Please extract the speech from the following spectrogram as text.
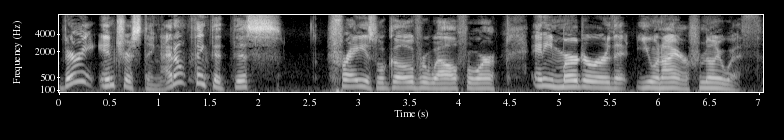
Very interesting. I don't think that this phrase will go over well for any murderer that you and I are familiar with.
